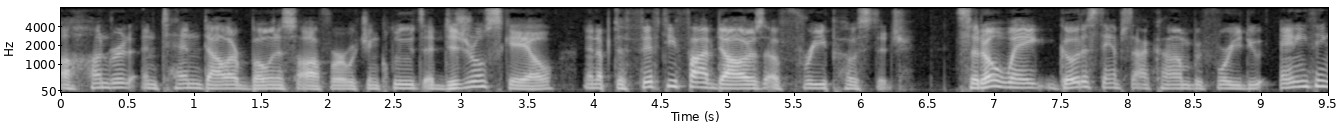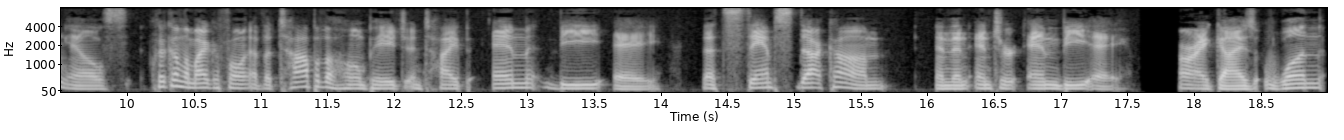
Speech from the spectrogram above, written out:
a $110 bonus offer, which includes a digital scale and up to $55 of free postage. So don't wait, go to stamps.com before you do anything else. Click on the microphone at the top of the homepage and type MBA. That's stamps.com and then enter MBA. All right, guys, one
